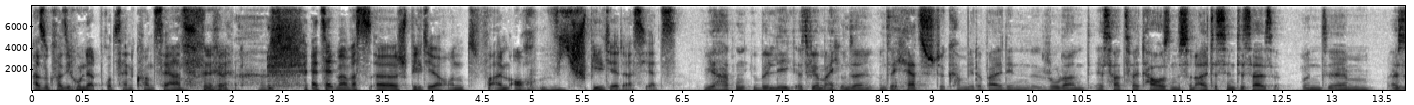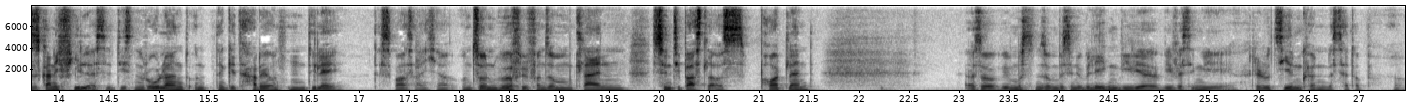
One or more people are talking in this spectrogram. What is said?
also quasi 100% Konzert. Ja. Erzählt mal, was äh, spielt ihr und vor allem auch, wie spielt ihr das jetzt? Wir hatten überlegt, also wir haben eigentlich unser, unser Herzstück haben wir dabei, den Roland SH2000, das ist so ein alter Synthesizer. Und ähm, also es ist gar nicht viel, also diesen Roland und eine Gitarre und ein Delay. Das war es eigentlich, ja. Und so ein Würfel von so einem kleinen Synthi-Bastler aus Portland. Also wir mussten so ein bisschen überlegen, wie wir, wie wir es irgendwie reduzieren können, das Setup. Ja.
